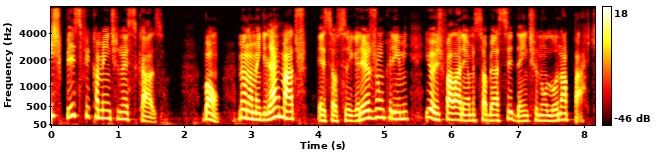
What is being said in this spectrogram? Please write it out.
especificamente nesse caso? Bom, meu nome é Guilherme Matos esse é o Segredo de um Crime e hoje falaremos sobre o acidente no Luna Park.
